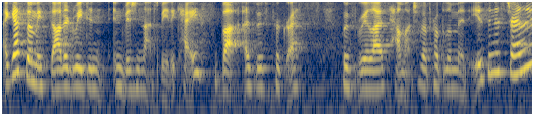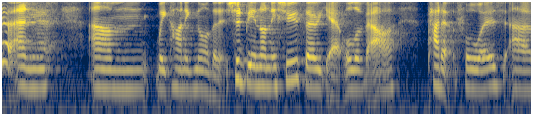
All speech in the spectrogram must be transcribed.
I guess when we started, we didn't envision that to be the case, but as we've progressed, we've realised how much of a problem it is in Australia, and um, we can't ignore that it should be a non-issue. So yeah, all of our Pad It Forward uh,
